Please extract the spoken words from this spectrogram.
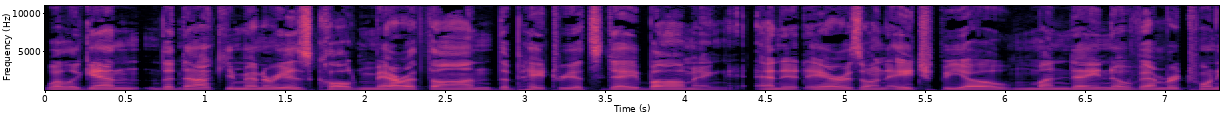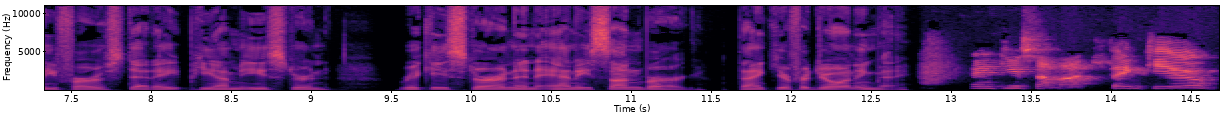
Well, again, the documentary is called Marathon The Patriots' Day Bombing, and it airs on HBO Monday, November 21st at 8 p.m. Eastern. Ricki Stern and Annie Sundberg, thank you for joining me. Thank you so much. Thank you.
